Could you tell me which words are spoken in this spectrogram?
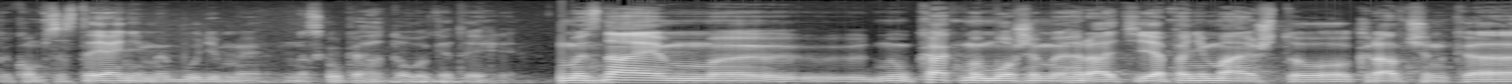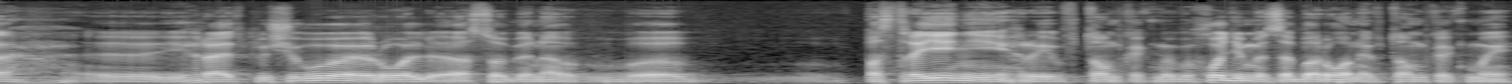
каком состоянии мы будем и насколько готовы к этой игре. Мы знаем, э, ну, как мы можем играть. Я понимаю, что Кравченко э, играет ключевую роль, особенно в построении игры, в том, как мы выходим из обороны, в том, как мы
